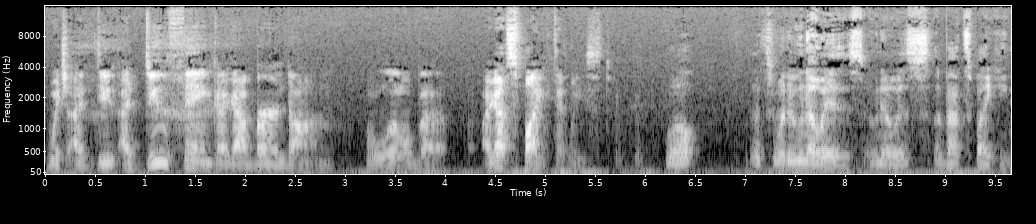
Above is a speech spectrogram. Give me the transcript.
which I do I do think I got burned on a little bit. I got spiked at least. Well, that's what Uno is. Uno is about spiking.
